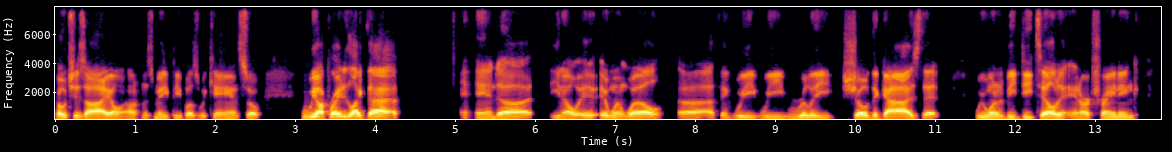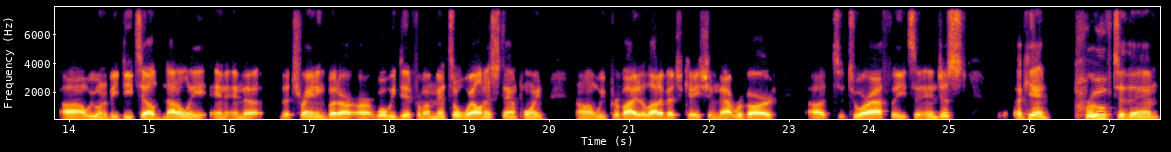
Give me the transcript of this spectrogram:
coach's eye on, on as many people as we can? So we operated like that, and uh, you know it, it went well. Uh, I think we we really showed the guys that we wanted to be detailed in our training. Uh, we want to be detailed not only in, in the, the training, but our, our what we did from a mental wellness standpoint. Uh, we provided a lot of education in that regard uh, to, to our athletes and, and just, again, prove to them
